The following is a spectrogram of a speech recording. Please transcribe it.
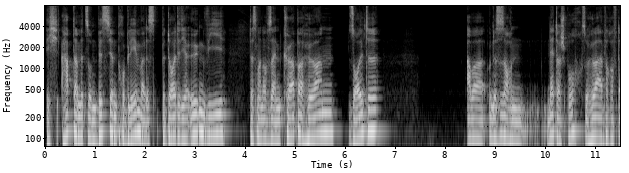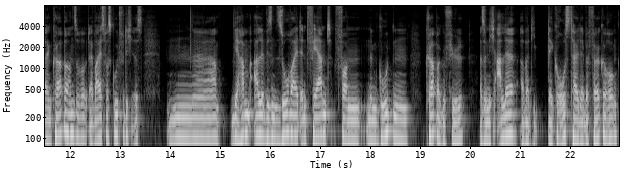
Ich habe damit so ein bisschen Problem, weil das bedeutet ja irgendwie, dass man auf seinen Körper hören sollte. Aber, und das ist auch ein netter Spruch, so hör einfach auf deinen Körper und so, der weiß, was gut für dich ist. Wir haben alle, wir sind so weit entfernt von einem guten Körpergefühl. Also nicht alle, aber die, der Großteil der Bevölkerung.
